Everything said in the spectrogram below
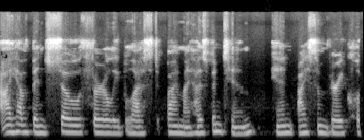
I have been so thoroughly blessed by my husband, Tim, and by some very close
